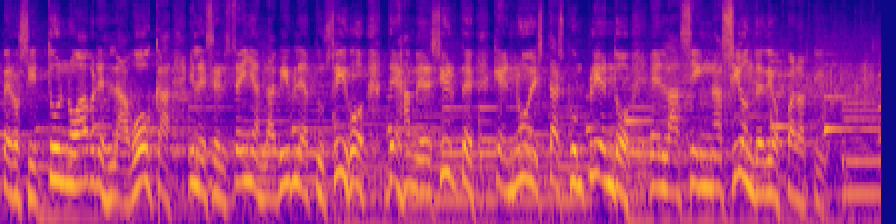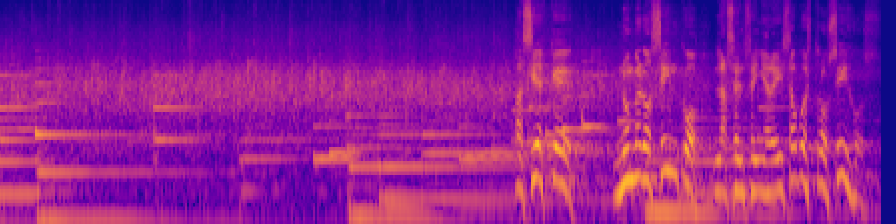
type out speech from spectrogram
pero si tú no abres la boca y les enseñas la Biblia a tus hijos, déjame decirte que no estás cumpliendo en la asignación de Dios para ti. Así es que, número 5, las enseñaréis a vuestros hijos,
